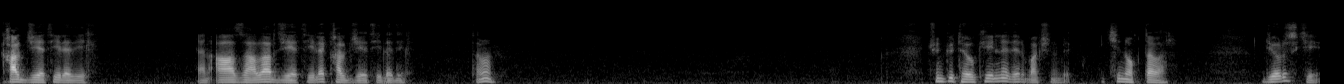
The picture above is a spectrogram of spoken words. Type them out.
Kalp cihetiyle değil. Yani azalar cihetiyle, kalp cihetiyle değil. Tamam Çünkü tevkil nedir? Bak şimdi iki nokta var. Diyoruz ki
